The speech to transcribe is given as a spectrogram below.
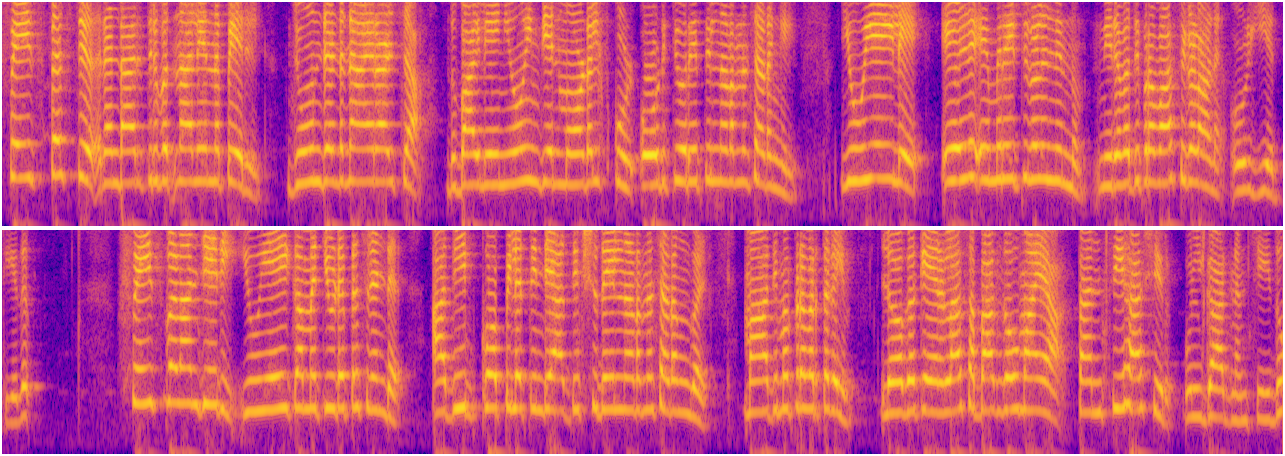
ഫേസ് ഫെസ്റ്റ് രണ്ടായിരത്തി ഇരുപത്തിനാല് എന്ന പേരിൽ ജൂൺ രണ്ട് ഞായറാഴ്ച ദുബായിലെ ന്യൂ ഇന്ത്യൻ മോഡൽ സ്കൂൾ ഓഡിറ്റോറിയത്തിൽ നടന്ന ചടങ്ങിൽ യു എയിലെ ഏഴ് എമിറേറ്റുകളിൽ നിന്നും നിരവധി പ്രവാസികളാണ് ഒഴുകിയെത്തിയത്. ഫേസ് വളാഞ്ചേരി യു എ കമ്മിറ്റിയുടെ പ്രസിഡന്റ് അദീബ് കോപ്പിലത്തിന്റെ അധ്യക്ഷതയിൽ നടന്ന ചടങ്ങുകൾ മാധ്യമപ്രവർത്തകയും ലോക കേരള സഭാംഗവുമായ തൻസി ഹാഷിർ ഉദ്ഘാടനം ചെയ്തു.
